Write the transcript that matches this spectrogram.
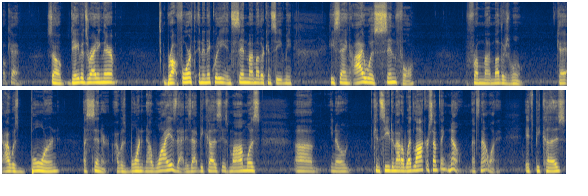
Okay. So David's writing there, brought forth in iniquity, in sin my mother conceived me. He's saying, I was sinful from my mother's womb. Okay. I was born a sinner. I was born. Now, why is that? Is that because his mom was, um, you know, conceived him out of wedlock or something? No, that's not why. It's because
